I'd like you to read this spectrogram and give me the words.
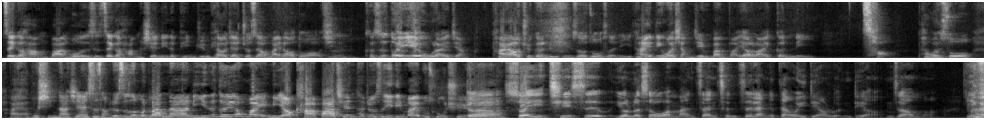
这个航班或者是这个航线，你的平均票价就是要卖到多少钱。可是对业务来讲，他要去跟旅行社做生意，他一定会想尽办法要来跟你吵。他会说：“哎呀，不行啊，现在市场就是这么烂啊！你那个要卖，你要卡八千，他就是一定卖不出去啊。”对，所以其实有的时候我蛮赞成这两个单位一定要轮调，你知道吗？因为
